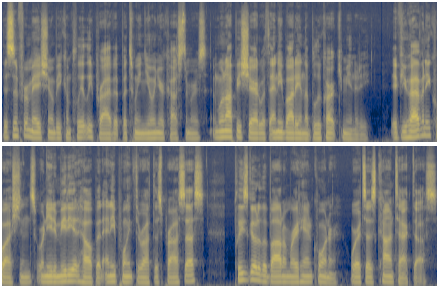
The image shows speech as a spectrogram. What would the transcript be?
This information will be completely private between you and your customers and will not be shared with anybody in the BlueCart community. If you have any questions or need immediate help at any point throughout this process, please go to the bottom right hand corner where it says Contact Us.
